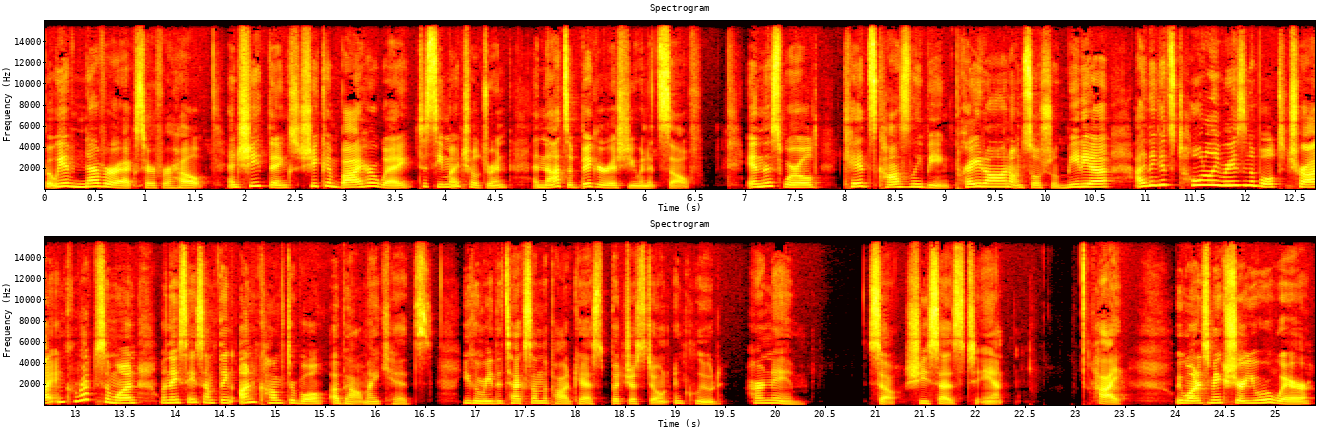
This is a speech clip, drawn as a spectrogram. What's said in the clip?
but we have never asked her for help, and she thinks she can buy her way to see my children, and that's a bigger issue in itself. In this world, kids constantly being preyed on on social media, I think it's totally reasonable to try and correct someone when they say something uncomfortable about my kids. You can read the text on the podcast, but just don't include her name. So she says to Aunt, Hi, we wanted to make sure you were aware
